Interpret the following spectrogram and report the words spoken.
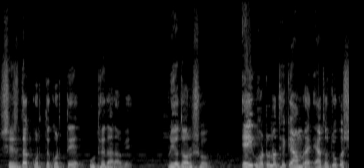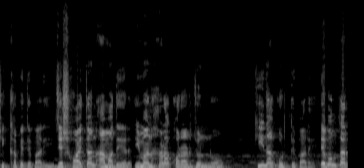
সেজদা করতে করতে উঠে দাঁড়াবে। প্রিয় দর্শক, এই ঘটনা থেকে আমরা এতটুকু শিক্ষা পেতে পারি যে শয়তান আমাদের ইমানহারা করার জন্য কি না করতে পারে এবং তার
